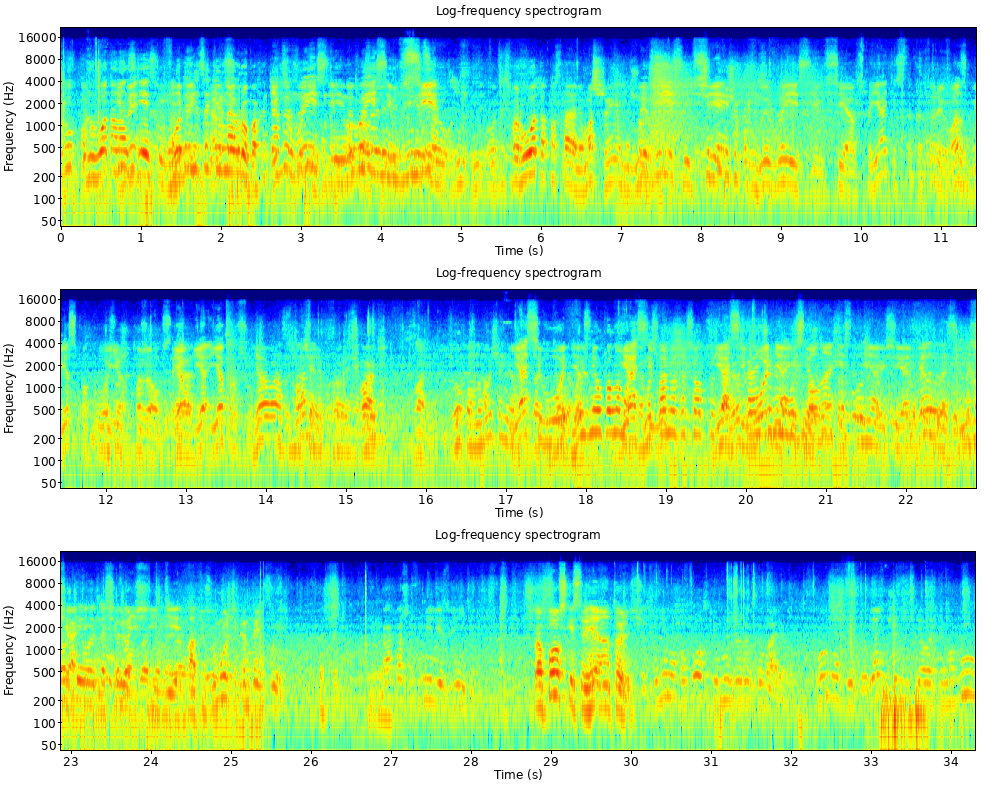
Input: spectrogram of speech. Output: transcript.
группа. Ну вот и она вы- здесь и уже. Вот инициативная группа. И Хотят мы выясним, И мы вы выясним все, Вот здесь ворота поставили, машины. мы выясним все, еще мы выясним все обстоятельства, которые вас беспокоят. Слушайте, Пожалуйста, я, я, я прошу. Я вас начальник управления, вами. Вами. Вы уполномочены? Я сегодня, Вы же не уполномочены. я Мы с вами уже все обсуждали. я сегодня исполня- исполняющий обязанности начальника на сегодняшний день. А, то есть вы можете контейнер... Как ваша фамилия, извините? Поповский Сергей Анатольевич. Господина Поповский мы уже разговаривали. Он мне ответил, я ничего не сделать не могу,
